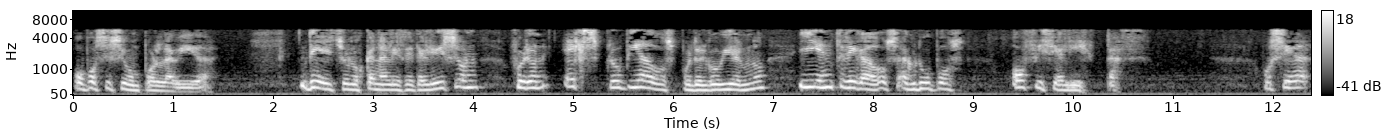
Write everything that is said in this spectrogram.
Oposición por la Vida. De hecho, los canales de televisión fueron expropiados por el gobierno y entregados a grupos oficialistas. O sea,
